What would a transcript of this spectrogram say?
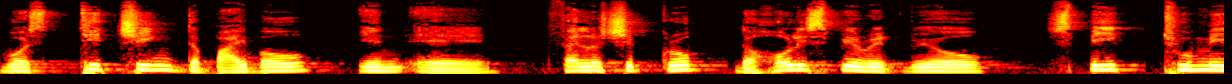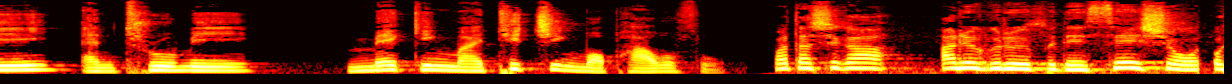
was teaching the Bible in a fellowship group, the Holy Spirit will speak to me and through me, making my teaching more powerful. 私があるグループで聖書を教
